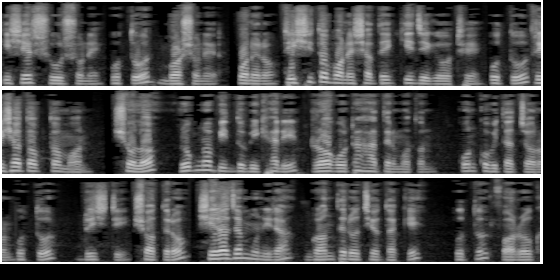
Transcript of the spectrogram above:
কিসের সুর শোনে? উত্তর বর্ষণের। পনেরো, তৃষিত বনের সাথে কি জেগে ওঠে? উত্তর তৃষাতপ্ত মন। ষোলো, রুগ্ন বিদ্য বিখারীর রগ ওঠা হাতের মতন। কোন কবিতার চরণ? উত্তর বৃষ্টি সতেরো, সিরাজাম মুনিরা গ্রন্থের রচয়িতাকে। উত্তর ফরুক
